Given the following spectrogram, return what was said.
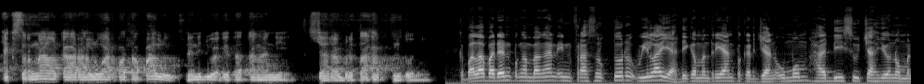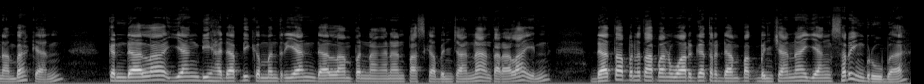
eksternal ke arah luar kota Palu. Nah, ini juga kita tangani secara bertahap tentunya. Kepala Badan Pengembangan Infrastruktur Wilayah di Kementerian Pekerjaan Umum Hadi Sucahyono menambahkan, kendala yang dihadapi kementerian dalam penanganan pasca bencana antara lain data penetapan warga terdampak bencana yang sering berubah.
